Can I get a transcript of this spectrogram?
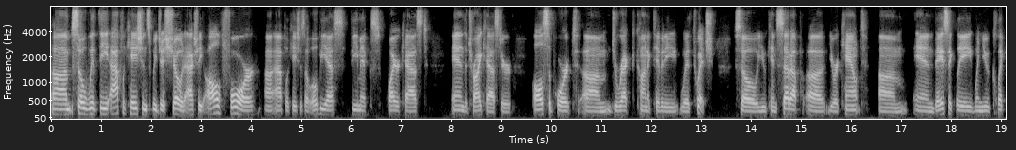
um, so with the applications we just showed, actually all four uh, applications, so OBS, vMix, Wirecast, and the TriCaster all support um, direct connectivity with Twitch. So you can set up uh, your account um, and basically when you click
